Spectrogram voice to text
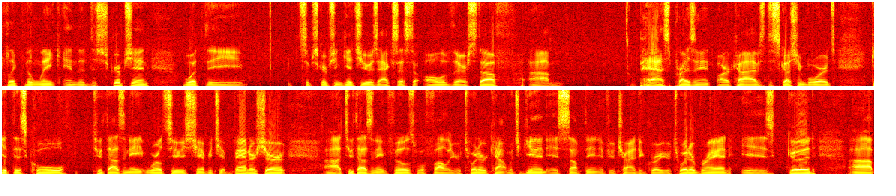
Click the link in the description. What the subscription gets you is access to all of their stuff um, past, present, archives, discussion boards. Get this cool 2008 World Series Championship banner shirt. Uh, 2008 Phils will follow your Twitter account, which again is something if you're trying to grow your Twitter brand is good. Uh,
